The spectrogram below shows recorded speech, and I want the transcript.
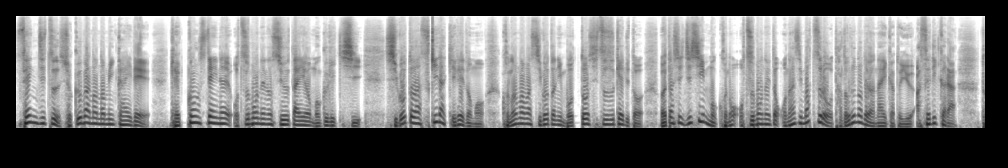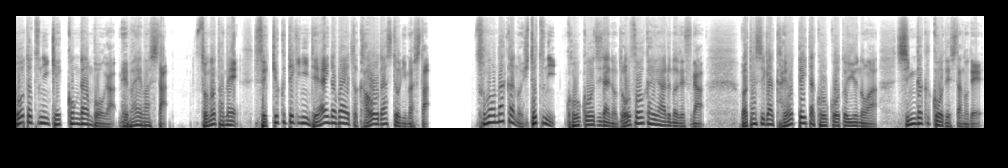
先日職場の飲み会で結婚していないおつぼねの集体を目撃し、仕事は好きだけれども、このまま仕事に没頭し続けると、私自身もこのおつぼねと同じ末路をたどるのではないかという焦りから、唐突に結婚願望が芽生えました。そのため、積極的に出会いの場へと顔を出しておりました。その中の一つに高校時代の同窓会があるのですが、私が通っていた高校というのは進学校でしたので、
